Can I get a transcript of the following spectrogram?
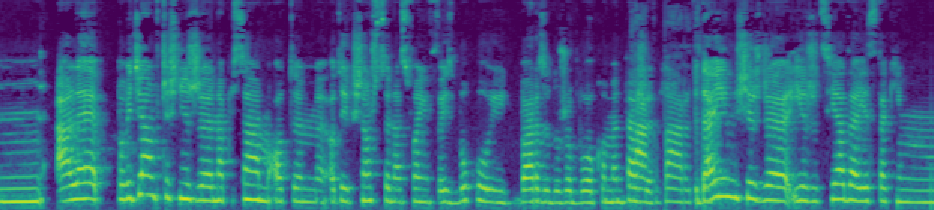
Mm, ale powiedziałam wcześniej, że napisałam o tym, o tej książce na swoim Facebooku i bardzo dużo było komentarzy. Tak, bardzo. Wydaje mi się, że Jerzycjada jest takim,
